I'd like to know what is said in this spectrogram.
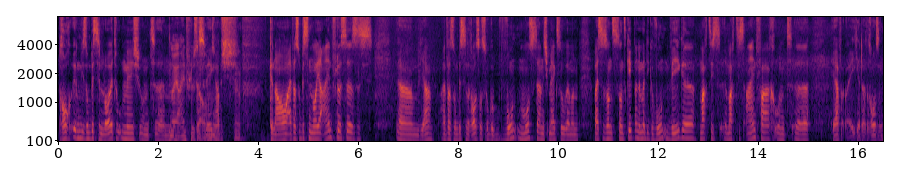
brauche irgendwie so ein bisschen Leute um mich und ähm, Neue Einflüsse Deswegen so. habe ich Ja. genau einfach so ein bisschen neue Einflüsse. Es ist ähm, ja einfach so ein bisschen raus aus so gewohnten Mustern. Ich merke so, wenn man, weißt du, sonst, sonst geht man immer die gewohnten Wege, macht sich's, macht sich's einfach und äh, ja, hier da draußen.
